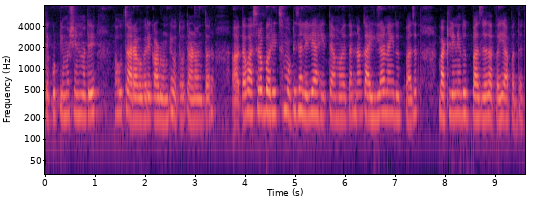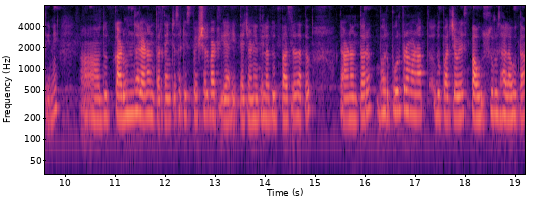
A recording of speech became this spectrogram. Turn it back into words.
त्या कुट्टी मशीनमध्ये भाऊ चारा वगैरे काढून ठेवतो. त्यानंतर आता वासरं बरीच मोठी झालेली आहेत त्यामुळे त्यांना गाईला नाही दूध पाजत. बाटलीने दूध पाजलं जातं या पद्धतीने. दूध काढून झाल्यानंतर त्यांच्यासाठी स्पेशल बाटली आहे त्याच्याने तिला दूध पाजलं जातं. त्यानंतर भरपूर प्रमाणात दुपारच्या वेळेस पाऊस सुरू झाला होता.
